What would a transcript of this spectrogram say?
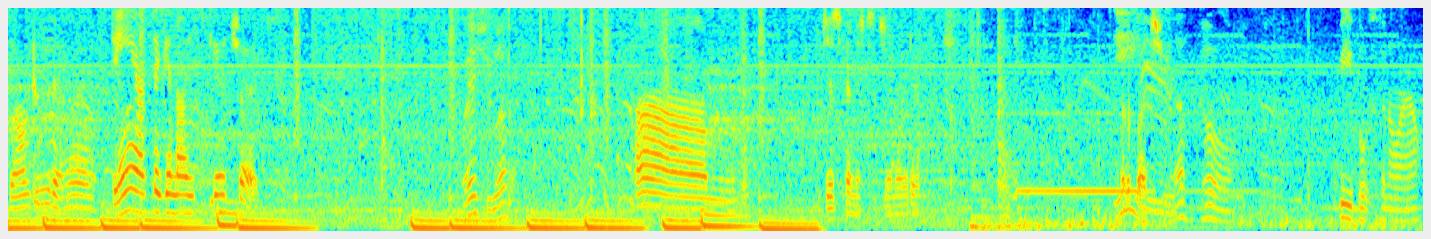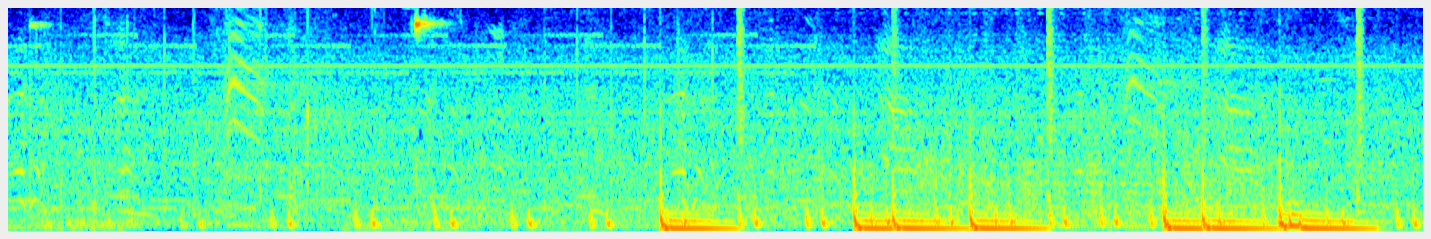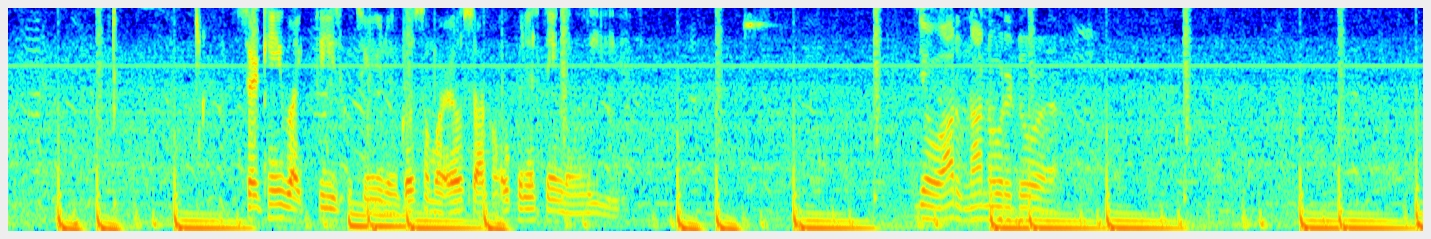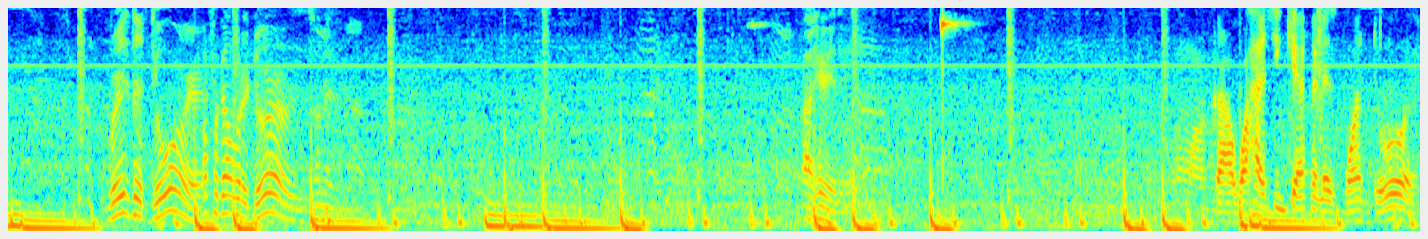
Don't do that. Damn, I'm taking all these skill checks. Where's you at? Um, just finished the generator. What about you? Let's go. Be boosting around. Sir, can you like please continue to go somewhere else so I can open this thing and leave? Yo, I do not know where the door at. Where's the door? I forgot where the door is on this map. Ah, I hear it is. Oh my god, why is he camping this one door?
